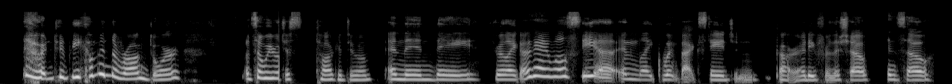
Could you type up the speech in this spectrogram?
did we come in the wrong door? And so we were just talking to them. And then they, they were like, okay, we'll see ya. And like went backstage and got ready for the show. And so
